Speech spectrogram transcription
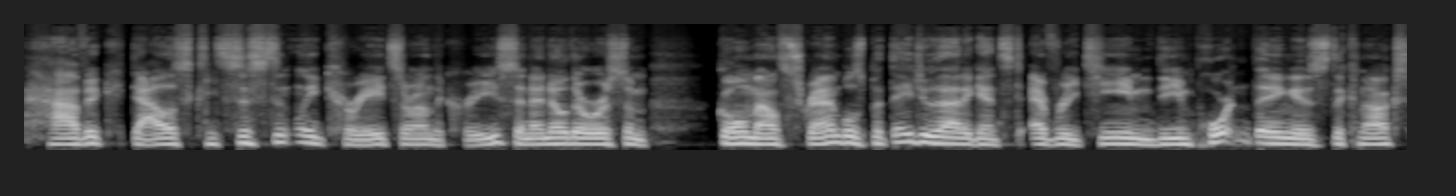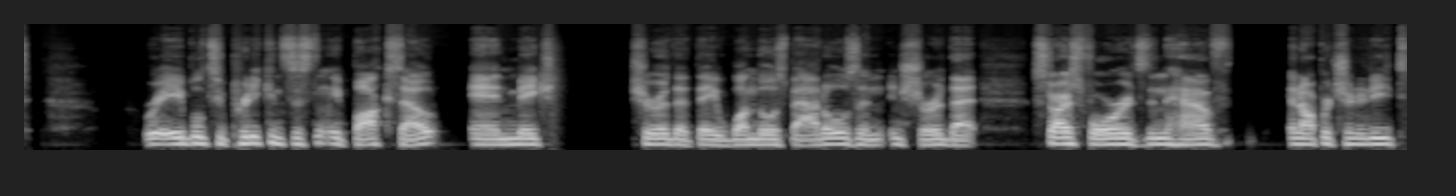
havoc Dallas consistently creates around the crease. And I know there were some goal mouth scrambles, but they do that against every team. The important thing is the Canucks were able to pretty consistently box out and make sure that they won those battles and ensured that stars forwards didn't have an opportunity to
